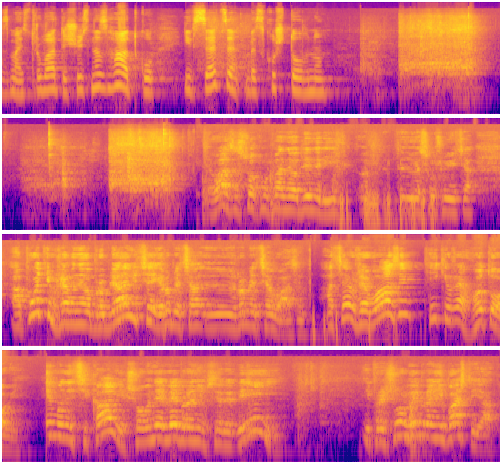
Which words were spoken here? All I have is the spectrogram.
змайструвати щось на згадку. І все це безкоштовно. Вази сохнуть в мене один рік, висушуються, а потім вже вони обробляються і робляться, е, робляться вази. А це вже вази, тільки вже готові. Чим вони цікаві, що вони вибрані всередині, і прийшло вибрані, бачите як.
